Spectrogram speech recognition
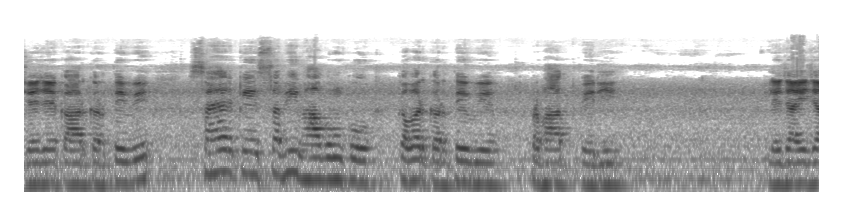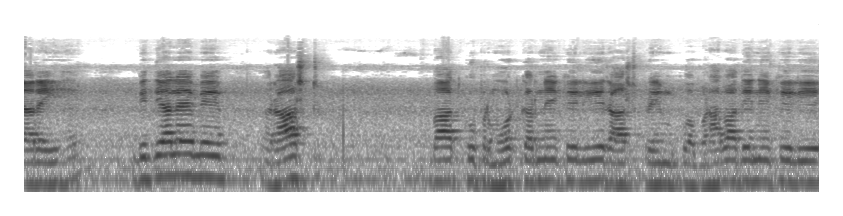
जय जयकार करते हुए, शहर के सभी भागों को कवर करते हुए प्रभात फेरी ले जाई जा रही है। विद्यालय में राष्ट्र बात को प्रमोट करने के लिए, राष्ट्र प्रेम को बढ़ावा देने के लिए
